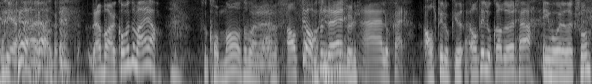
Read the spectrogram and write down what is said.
ja, ja. Det er bare å komme til meg, ja. Så kom man, og så bare Alltid åpen dør. Jeg lukker her. Alltid, lukke, alltid lukka dør Ja. i vår redaksjon.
